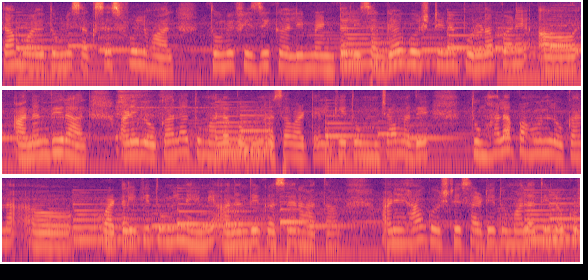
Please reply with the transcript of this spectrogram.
त्यामुळे तुम्ही सक्सेसफुल व्हाल. तुम्ही फिजिकली मेंटली सगळ्या गोष्टीने पूर्णपणे आनंदी राहाल. आणि लोकांना तुम्हाला बघून असं वाटेल की तुमच्यामध्ये तुम्हाला पाहून लोकांना वाटेल की तुम्ही नेहमी आनंदी कसे राहता? आणि ह्या गोष्टीसाठी तुम्हाला ती लोक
